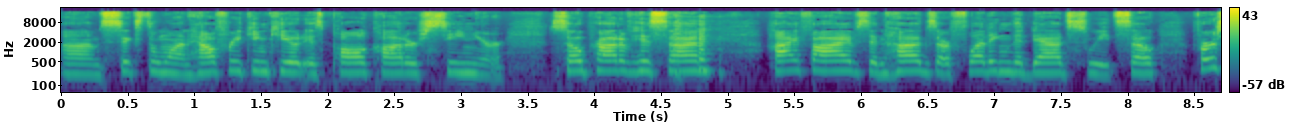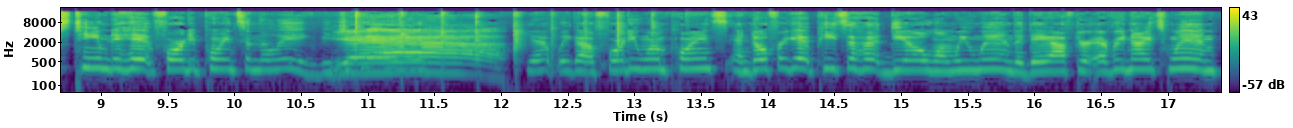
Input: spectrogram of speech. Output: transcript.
Um, six to one. How freaking cute is Paul Cotter Sr.? So proud of his son. High fives and hugs are flooding the dad suite. So, first team to hit 40 points in the league. VGK. Yeah. Yep, we got 41 points. And don't forget Pizza Hut deal when we win the day after every night's win.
